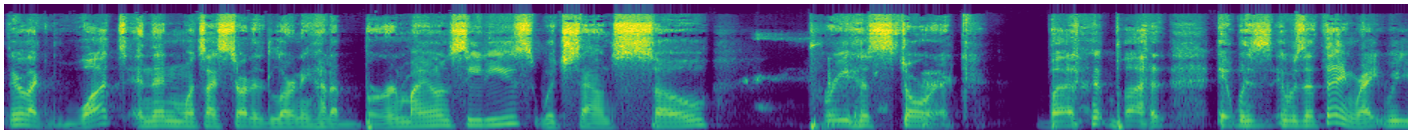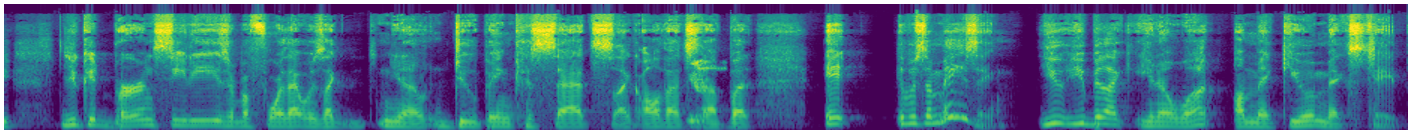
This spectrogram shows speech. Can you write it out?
they're like, "What?" And then once I started learning how to burn my own CDs, which sounds so prehistoric, but but it was it was a thing, right? We you could burn CDs, or before that was like you know duping cassettes, like all that yeah. stuff. But it it was amazing. You you'd be like, you know what? I'll make you a mixtape.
